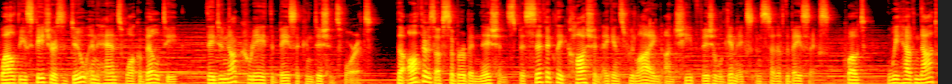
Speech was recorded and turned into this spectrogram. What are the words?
While these features do enhance walkability, they do not create the basic conditions for it. The authors of Suburban Nation specifically caution against relying on cheap visual gimmicks instead of the basics. Quote, We have not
